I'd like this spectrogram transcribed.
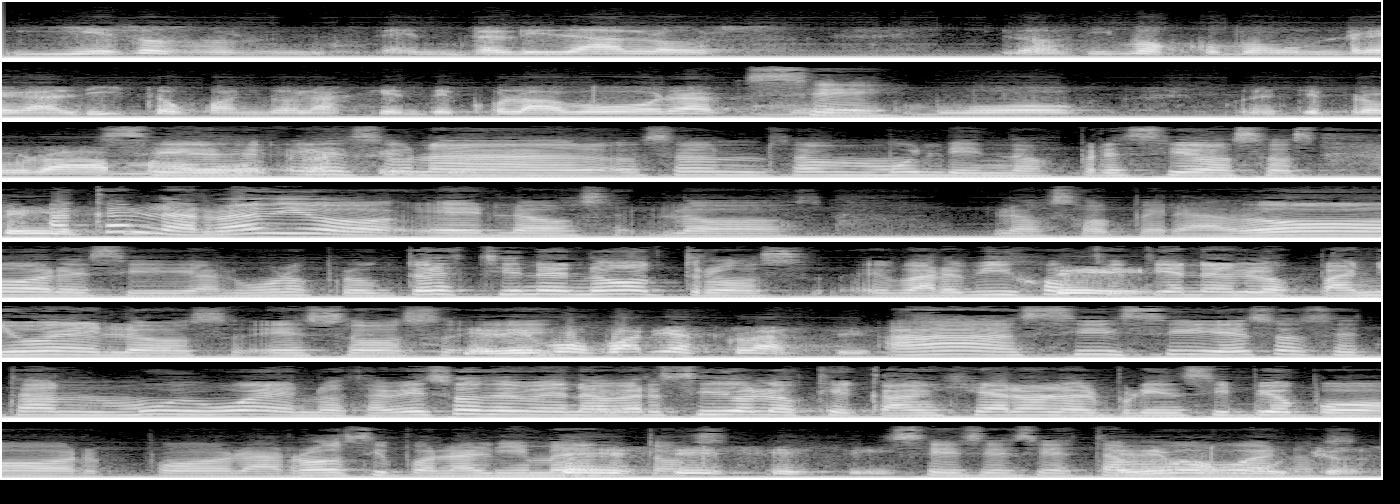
Y esos en realidad los, los dimos como un regalito cuando la gente colabora, como, Sí. como vos con este programa. Sí, es, gente. una, son, son muy lindos, preciosos. Sí, Acá sí, en la radio eh, los, los, los operadores y algunos productores tienen otros eh, barbijos Sí. que tienen los pañuelos, esos. eh, Tenemos varias clases. Ah, sí, sí, esos están muy buenos. También esos deben haber sido los que canjearon al principio por, por arroz y por alimentos. sí, sí, sí. Sí, sí, sí, están Tenemos muy buenos. muchos.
